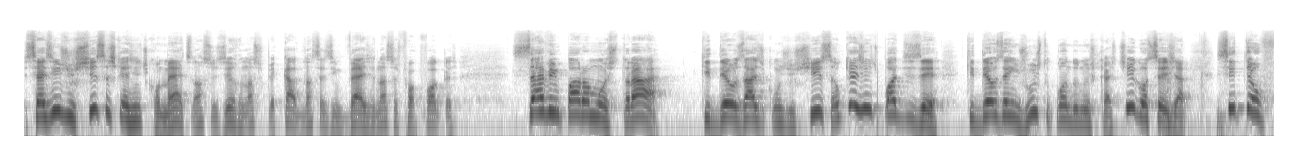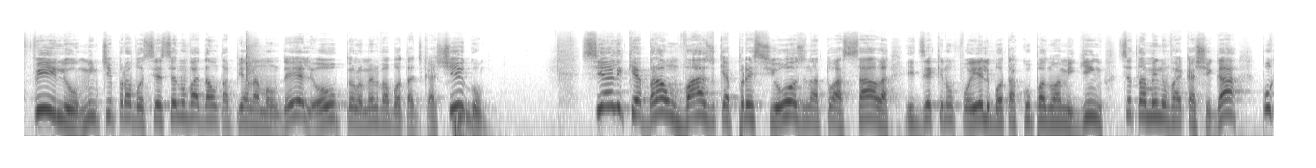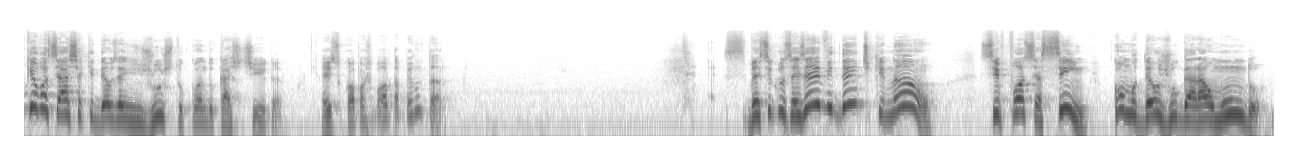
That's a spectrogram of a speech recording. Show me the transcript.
se as injustiças que a gente comete, nossos erros, nossos pecados, nossas invejas, nossas fofocas, servem para mostrar que Deus age com justiça, o que a gente pode dizer? Que Deus é injusto quando nos castiga? Ou seja, se teu filho mentir para você, você não vai dar um tapinha na mão dele, ou pelo menos vai botar de castigo? Se ele quebrar um vaso que é precioso na tua sala e dizer que não foi ele, botar culpa no amiguinho, você também não vai castigar? Por que você acha que Deus é injusto quando castiga? É isso que o apóstolo Paulo está perguntando. Versículo 6. É evidente que não. Se fosse assim, como Deus julgará o mundo?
